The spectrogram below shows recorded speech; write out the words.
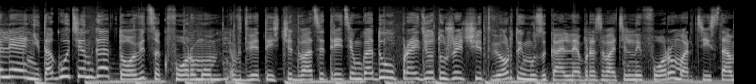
Леонид Агутин готовится к форуму. В 2023 году пройдет уже четвертый музыкальный образовательный форум артиста.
